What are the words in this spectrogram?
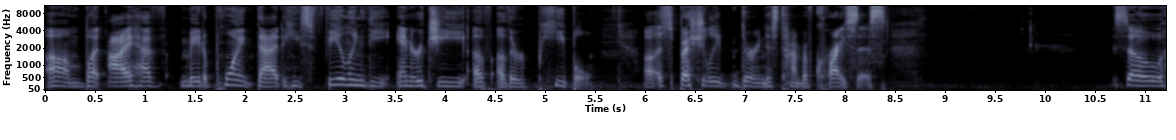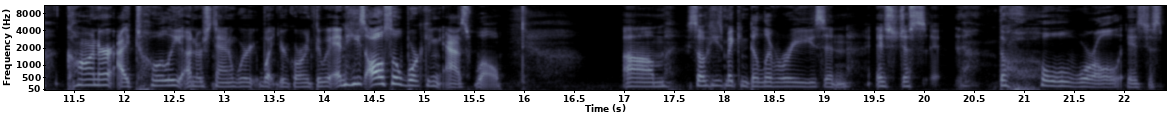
Um, but I have made a point that he's feeling the energy of other people, uh, especially during this time of crisis. So, Connor, I totally understand where what you're going through, and he's also working as well. Um, so he's making deliveries, and it's just the whole world is just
